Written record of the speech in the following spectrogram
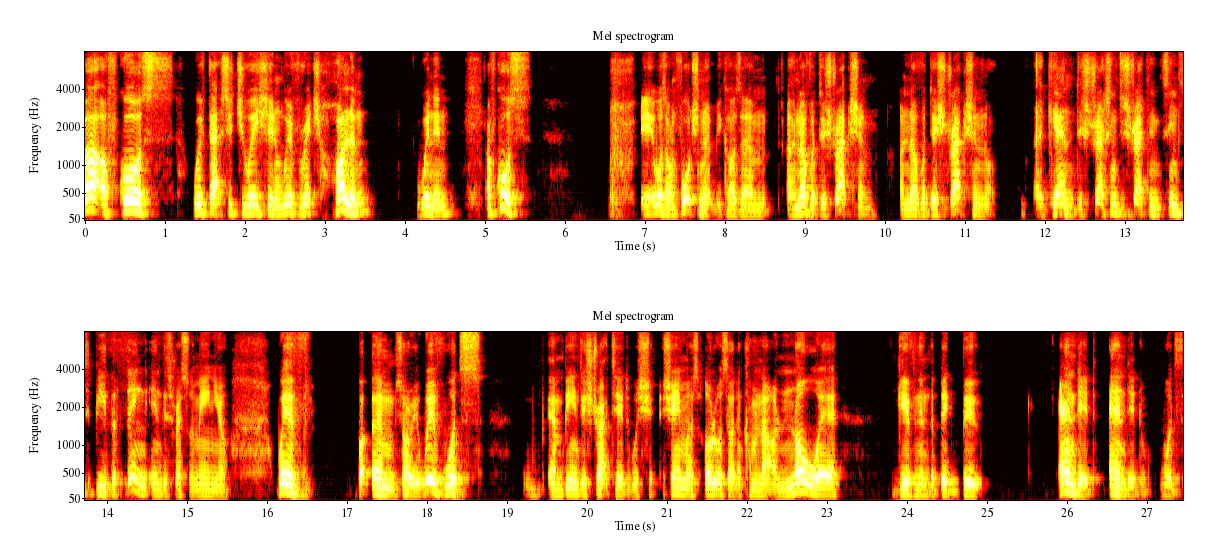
But of course, with that situation, with Ridge Holland winning, of course, it was unfortunate because um another distraction, another distraction. Again, distraction, distracting seems to be the thing in this WrestleMania. With, um, sorry, with Woods and being distracted with She- Sheamus all of a sudden coming out of nowhere, giving him the big boot. Ended, ended Woods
